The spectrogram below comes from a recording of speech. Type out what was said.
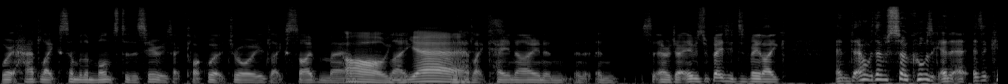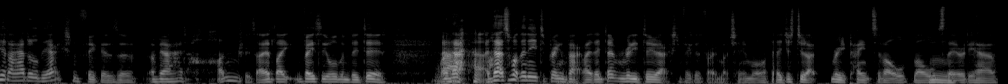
where it had like some of the monsters of the series, like Clockwork Droid, like Cyberman. oh like, yeah. It had like K nine and and, and Sarah Jane. It was basically to be like. And that, that was so cool. And uh, as a kid, I had all the action figures of. I mean, I had hundreds. I had like basically all of them they did. And, that, Wow. and that's what they need to bring back. Like they don't really do action figures very much anymore. They just do like repaints of old molds they Mm. already have.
